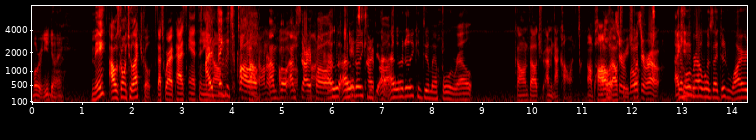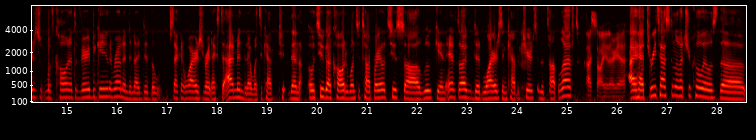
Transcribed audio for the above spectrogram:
What were you doing? Me? I was going to electrical. That's where I passed Anthony. And, I think um, it's Paulo. Sean I'm vo- I'm sorry, Not I, I It's literally sorry, can do, Paulo. I, I literally can do my whole route. Colin vouch. I mean, not Colin. Um, Paul What vouch was, for your, each what was your route? I the can whole route was I did wires with Colin at the very beginning of the round, and then I did the second wires right next to admin. Then I went to cap. Two, then O2 got called, went to top right. O2 saw Luke and Ant Dog did wires in cafeteria to the top left. I saw you there. Yeah. I had three tasks in electrical. It was the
